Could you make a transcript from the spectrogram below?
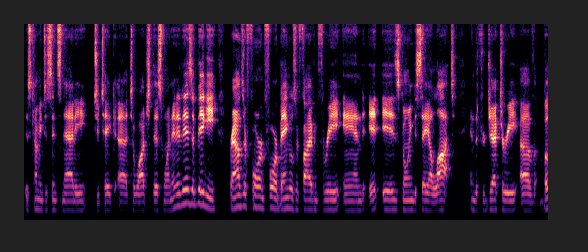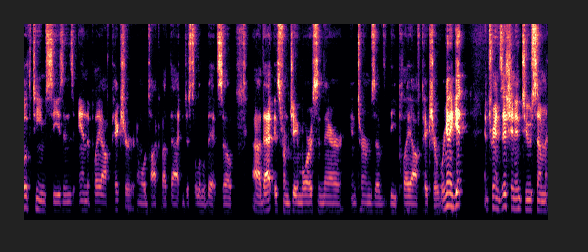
is coming to Cincinnati to take uh, to watch this one, and it is a biggie. Browns are four and four, Bengals are five and three, and it is going to say a lot in the trajectory of both teams' seasons and the playoff picture. And we'll talk about that in just a little bit. So uh, that is from Jay Morrison there in terms of the playoff picture. We're going to get and transition into some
